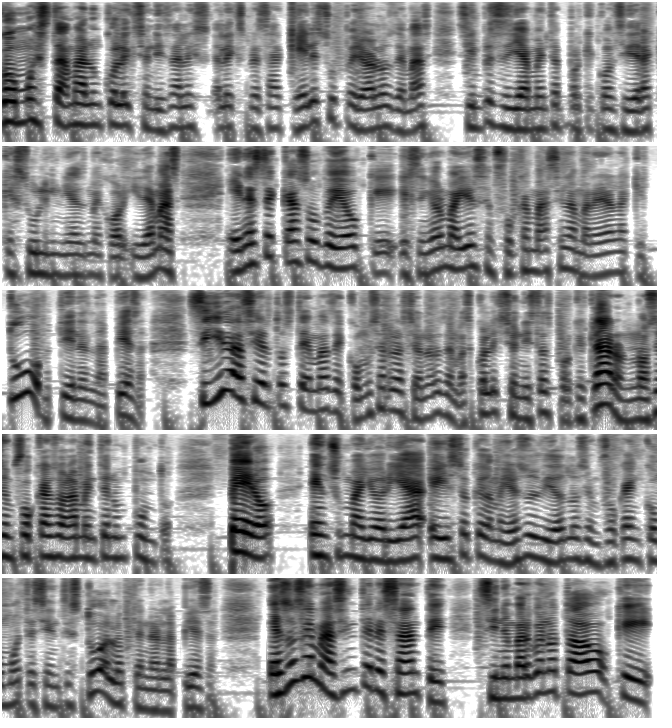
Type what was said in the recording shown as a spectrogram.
cómo está mal un coleccionista al, expresar que él es superior a los demás, simple y sencillamente porque considera que su línea es mejor y demás. En este caso veo que el señor Mayer se enfoca más en la manera en la que tú obtienes la pieza. Sí da ciertos temas de cómo se relacionan los demás coleccionistas, porque claro, no se enfoca solamente en un punto, pero en su mayoría he visto que la mayoría de sus videos los enfoca en cómo te sientes tú al obtener la pieza. Eso se me hace interesante, sin embargo he notado que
